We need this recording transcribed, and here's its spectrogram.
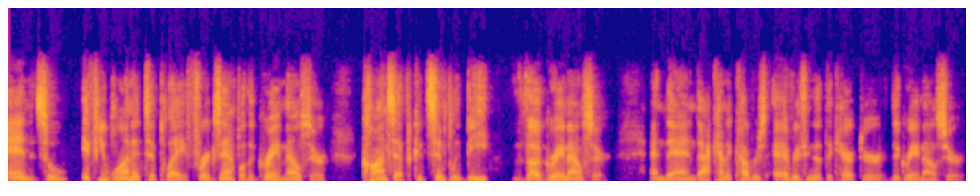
And so if you wanted to play, for example, the Grey Mouser, concept could simply be the Grey Mouser. And then that kind of covers everything that the character, the Grey Mouser,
